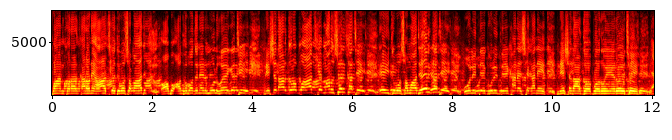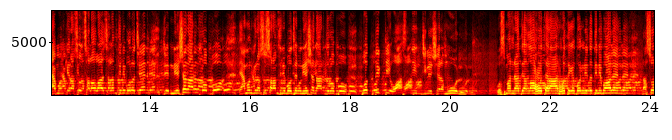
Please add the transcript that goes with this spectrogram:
পান করার কারণে আজকে যুব সমাজ অব- অধপতনের মূল হয়ে গেছে। নেশাদার দ্রব্য আজকে মানুষের কাছে এই যুব সমাজের কাছে গলিতে গলিতে এখানে সেখানে নেশাদার দ্রব্য রয়ে রয়েছে। এমনকি রাসুল সাল্লাহ সাল্লাম তিনি বলেছেন যে নেশাদার দ্রব্য, এমনকি রাসুল সাল্লাম তিনি বলছেন নেশাদার দ্রব্য, প্রত্যেকটি অশ্লীল জিনিসের মূল। উসমান রাদিয়াল্লাহু তাআলা আনহু থেকে বর্ণিত তিনি বলেন, রাসূল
